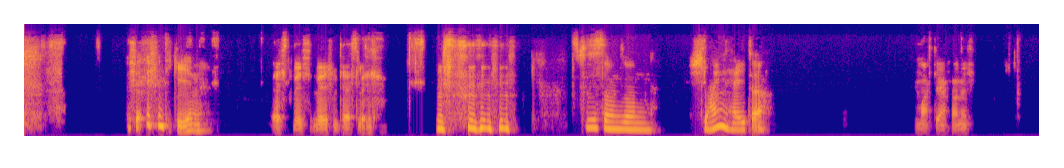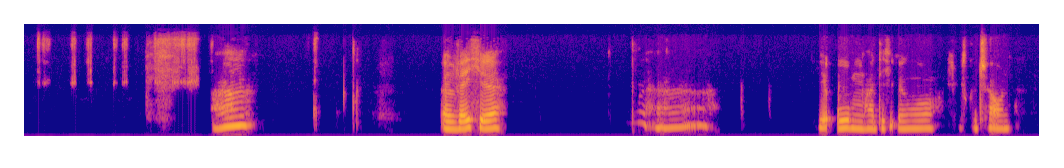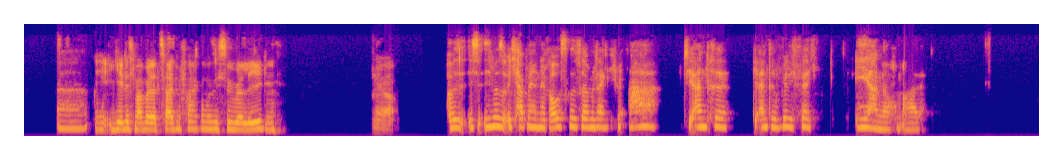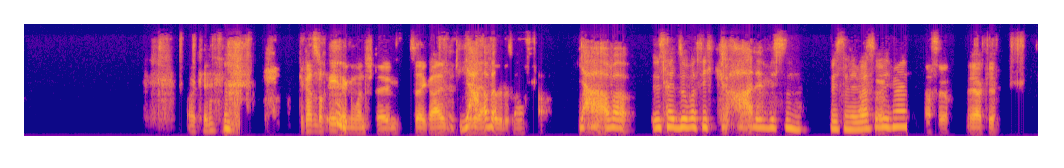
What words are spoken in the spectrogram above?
Ich, ich finde, die gehen. echt nicht. Nee, ich finde hässlich. Das ist so, so ein Schlangenhater. Mag die einfach nicht. Ähm, äh, welche? Äh, hier oben hatte ich irgendwo, ich muss kurz schauen. Äh, jedes Mal bei der zweiten Frage muss ich so überlegen. Ja. Aber es ist immer so, ich habe mir eine rausgesucht, aber dann denke ich mir, ah, die andere, die andere will ich vielleicht eher nochmal. Okay. Die kannst du doch eh irgendwann stellen. Ist ja egal, wie Ja, aber- du das machst. Ja, aber ist halt so, was ich gerade wissen, wissen will. Weißt du, was ich meine? Ach so. Ja, okay.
